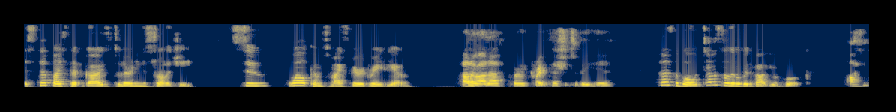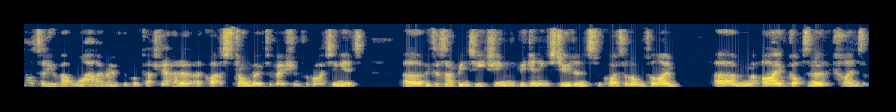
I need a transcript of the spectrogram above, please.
a step-by-step guide to learning astrology. Sue, welcome to My Spirit Radio. Hello, Anna. Very great pleasure to be here. First of all, tell us a little bit about your book. I think I'll tell you about why I wrote the book. Actually, I had a, a quite a strong motivation for writing it uh, because I've been teaching beginning students for quite a long time. Um, I've got to know the kinds of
